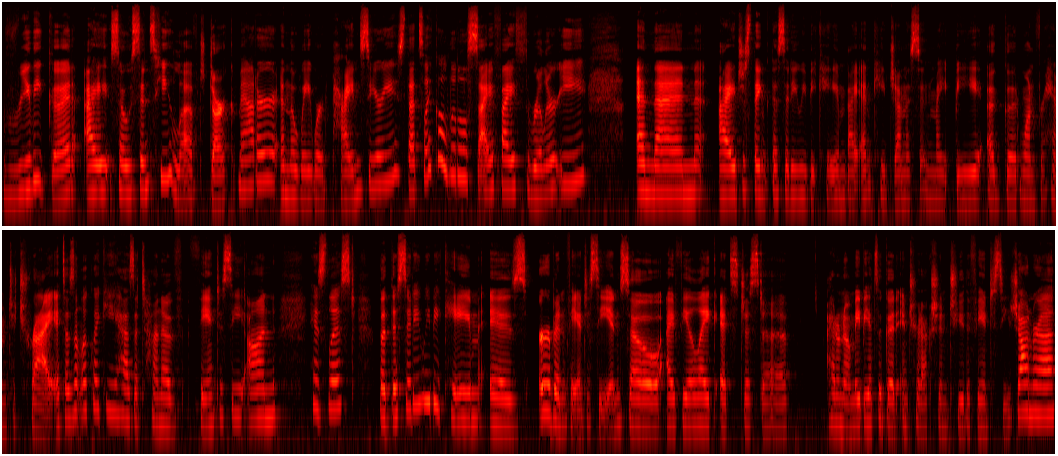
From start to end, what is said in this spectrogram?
really good. I so since he loved Dark Matter and the Wayward Pine series, that's like a little sci-fi thriller-y. And then I just think The City We Became by N.K. Jemisin might be a good one for him to try. It doesn't look like he has a ton of fantasy on his list, but The City We Became is urban fantasy. And so I feel like it's just a I don't know, maybe it's a good introduction to the fantasy genre.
